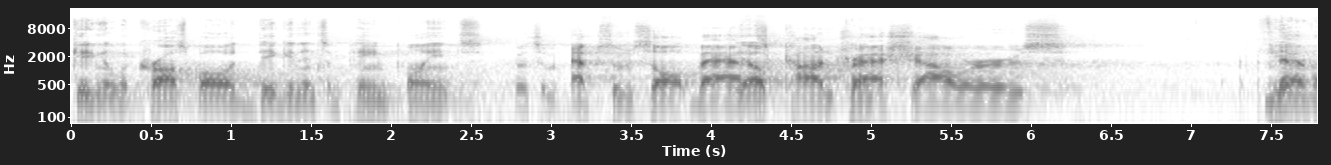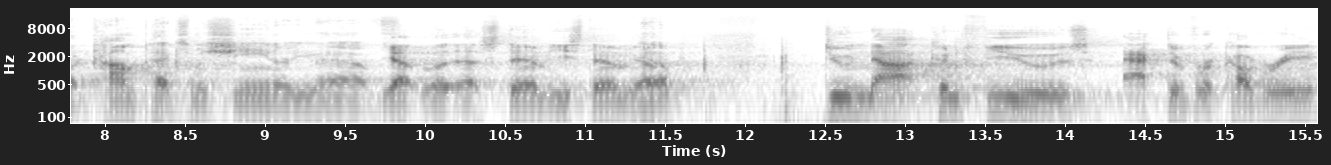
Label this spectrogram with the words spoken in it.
getting a lacrosse ball and digging in some pain points. With some Epsom salt baths, Yep. contrast showers. If you have a Compex machine or you have Yep, that stem, E stim. Yep. Yep. Do not confuse active recovery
